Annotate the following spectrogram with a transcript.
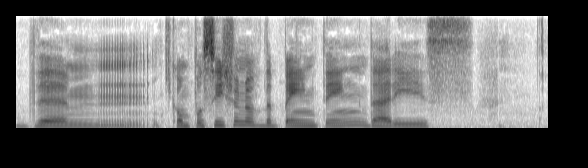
the um, composition of the painting that is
